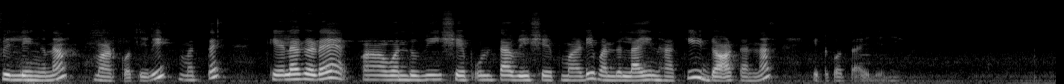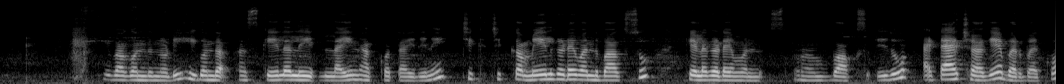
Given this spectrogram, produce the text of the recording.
ಫಿಲ್ಲಿಂಗ್ನ ಮಾಡ್ಕೋತೀವಿ. ಮತ್ತು ಕೆಳಗಡೆ ಒಂದು ವಿ ಶೇಪ್ ಉಲ್ಟಾ ವಿ ಶೇಪ್ ಮಾಡಿ ಒಂದು ಲೈನ್ ಹಾಕಿ ಡಾಟನ್ನು ಇಟ್ಕೋತಾ ಇದ್ದೀನಿ. ಇವಾಗೊಂದು ನೋಡಿ, ಹೀಗೊಂದು ಸ್ಕೇಲಲ್ಲಿ ಲೈನ್ ಹಾಕ್ಕೋತಾ ಇದ್ದೀನಿ. ಚಿಕ್ಕ ಚಿಕ್ಕ ಮೇಲ್ಗಡೆ ಒಂದು ಬಾಕ್ಸು ಕೆಳಗಡೆ ಒಂದು ಬಾಕ್ಸ್ ಇದು ಅಟ್ಯಾಚ್ ಆಗೇ ಬರಬೇಕು.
